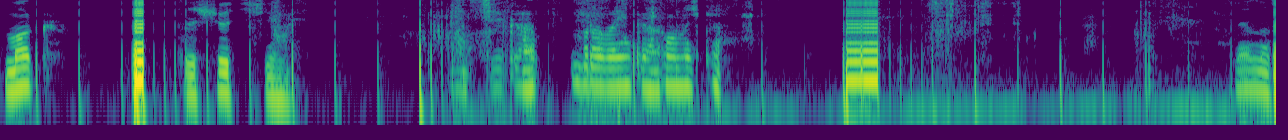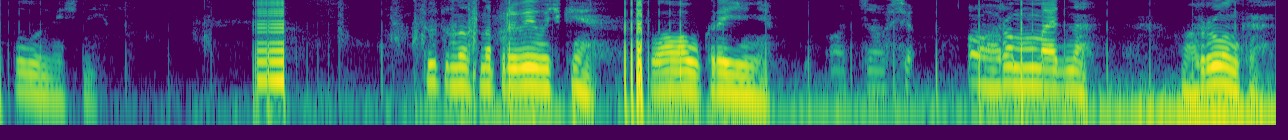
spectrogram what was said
Смак це щось чимось. Ось яка бравенька гроночка. Це у нас полуничний. Тут у нас на прививочці слава Україні. Оце ось огромедна гронка.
